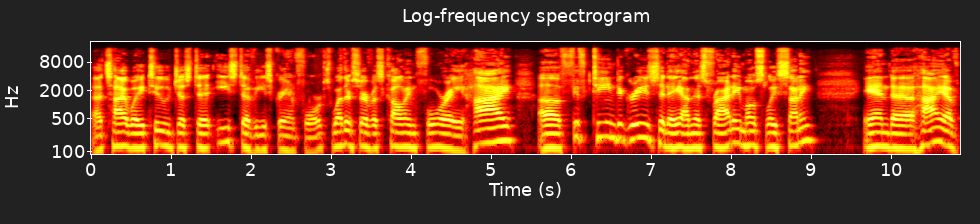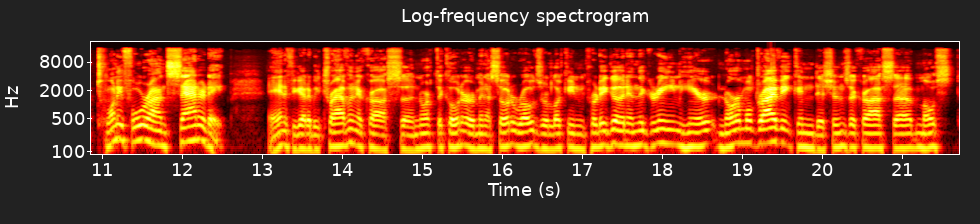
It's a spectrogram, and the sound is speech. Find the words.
that's Highway 2 just uh, east of East Grand Forks. Weather Service calling for a high of 15 degrees today on this Friday, mostly sunny, and a high of 24 on Saturday. And if you got to be traveling across uh, North Dakota or Minnesota, roads are looking pretty good in the green here. Normal driving conditions across uh, most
